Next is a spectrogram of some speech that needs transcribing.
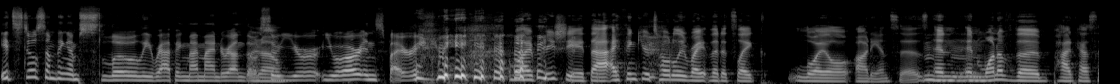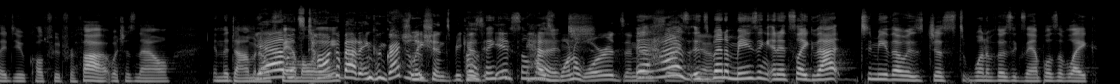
it's still something I'm slowly wrapping my mind around, though. So you're you are inspiring me. Well, I appreciate that. I think you're totally right that it's like loyal audiences. And Mm-hmm. and one of the podcasts I do called Food 4 Thot, which is now in the Domino yeah, family. let's talk about it. And congratulations because Oh, thank it you so has won awards and it has like, It's yeah. been amazing and it's like that to me though is just one of those examples of like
